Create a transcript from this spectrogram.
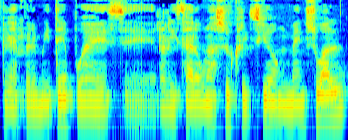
que les permite pues eh, realizar una suscripción mensual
